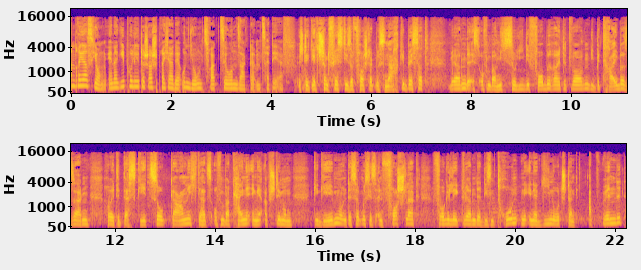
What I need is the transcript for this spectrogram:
Andreas Jung, energiepolitischer Sprecher der Unionsfraktion, sagte im ZDF. Es steht jetzt schon fest, dieser Vorschlag muss nachgebessert werden. Der ist offenbar nicht solide vorbereitet worden. Die Betreiber sagen heute, das geht so gar nicht. Da hat es offenbar keine enge Abstimmung gegeben. Und deshalb muss jetzt ein Vorschlag vorgelegt werden, der diesen drohenden Energienotstand abwendet.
